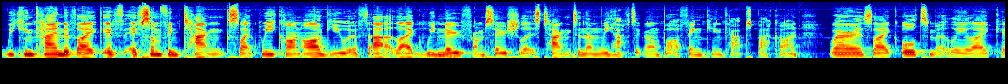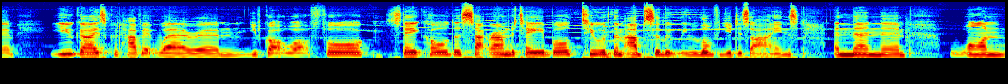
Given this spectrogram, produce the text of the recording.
we can kind of like if if something tanks like we can't argue with that. Like mm-hmm. we know from social it's tanked and then we have to go and put our thinking caps back on. Whereas like ultimately like um, you guys could have it where um, you've got what four stakeholders sat around a table. Two of them absolutely love your designs. And then um, one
